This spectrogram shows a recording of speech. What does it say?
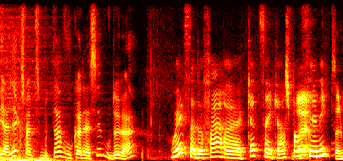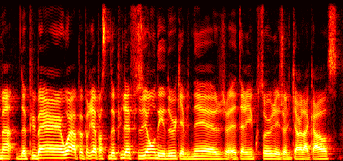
Yannick, ça fait un petit bout de temps que vous vous connaissez, vous deux, hein? Oui, ça doit faire 4-5 euh, ans, je pense, Yannick. Absolument. Depuis, ben, ouais, à peu près, parce que depuis la fusion des deux cabinets, euh, Terrien Couture et Jolicoeur Lacasse,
